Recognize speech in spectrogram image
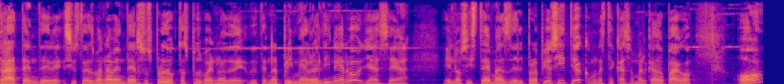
traten de, si ustedes van a vender sus productos, pues bueno, de, tener primero el dinero, ya sea en los sistemas del propio sitio, como en este caso Mercado Pago, o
